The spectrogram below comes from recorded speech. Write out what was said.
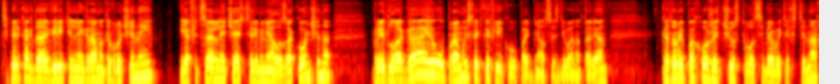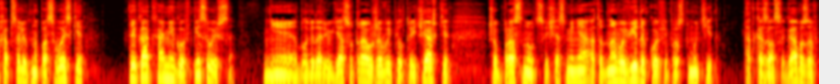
Теперь, когда верительные грамоты вручены и официальная часть церемониала закончена, предлагаю упромыслить кофейку, поднялся с дивана Толян, который, похоже, чувствовал себя в этих стенах абсолютно по-свойски. Ты как, амиго, вписываешься? Не, благодарю. Я с утра уже выпил три чашки, чтобы проснуться. Сейчас меня от одного вида кофе просто мутит. Отказался Габузов,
